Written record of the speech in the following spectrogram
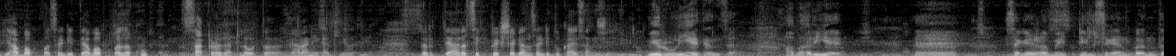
ह्या बाप्पासाठी त्या बाप्पाला खूप साकडं घातलं होतं घराणी घातली होती. तर त्या रसिक प्रेक्षकांसाठी तू काय सांगशील? मी ऋणी आहे त्यांचा. आभारी आहे. अं, सगळेजण भेटतील. सगळ्यांपर्यंत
